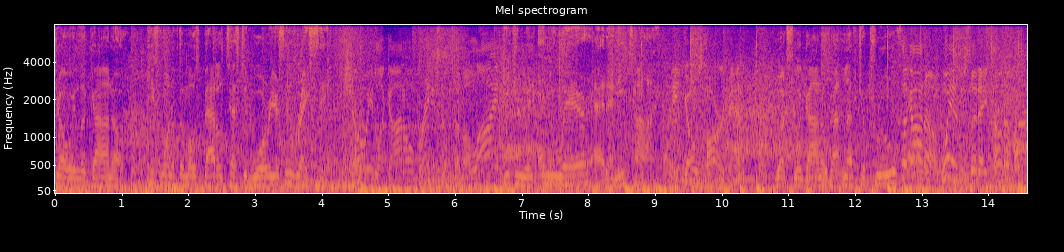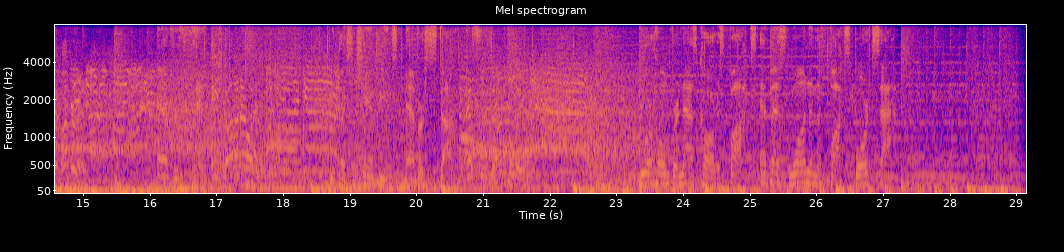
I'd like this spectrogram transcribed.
Joey Logano. He's one of the most battle-tested warriors in racing. Joey Logano brings them to the line. He can win anywhere at any time. He goes hard, man. What's Logano got left to prove? Logano wins the Daytona 500. Everything. He's going to do it. Oh Because champions never stop. This is unbelievable. Your home for NASCAR is Fox, FS1, and the Fox Sports app.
